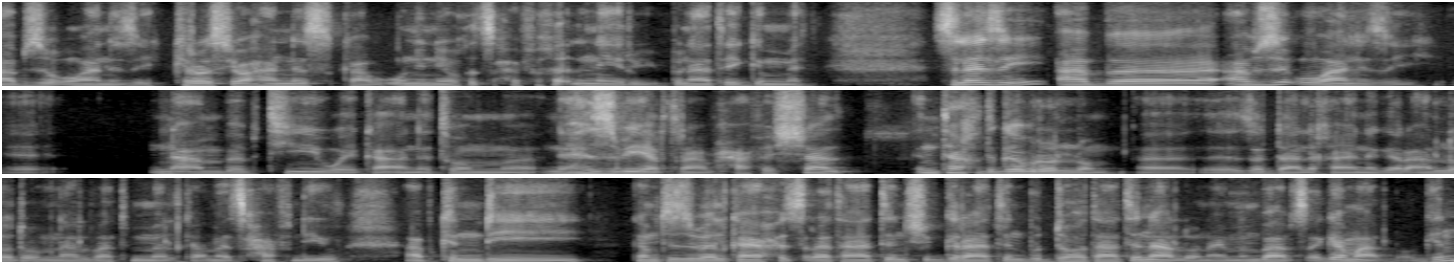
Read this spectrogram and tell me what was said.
ኣብዚ እዋን እዚ ኪሮስ ዮሃንስ ካብኡ ንኔው ክፅሕፍ ይኽእል ነይሩ እዩ ብናተይ ግምት ስለዚ ኣብዚ እዋን እዚ ንኣንበብቲ ወይ ከዓ ነቶም ንህዝቢ ኤርትራ ብሓፈሻ እንታይ ክትገብረሎም ዘዳለኻዮ ነገር ኣሎ ዶ ምናልባት ብመልክዕ መፅሓፍ ድዩ ኣብ ክንዲ ከምቲ ዝበልካዮ ሕፅረታትን ሽግራትን ብድሆታትን ኣሎ ናይ ምንባብ ፀገም ኣሎ ግን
